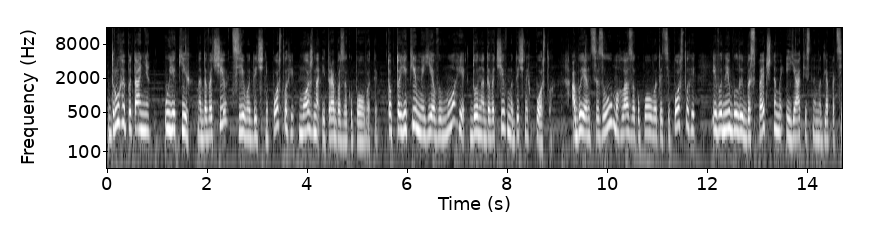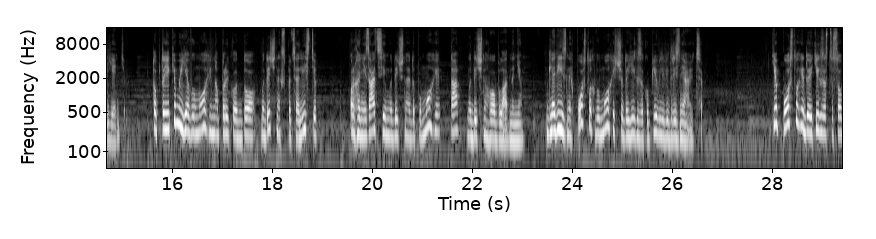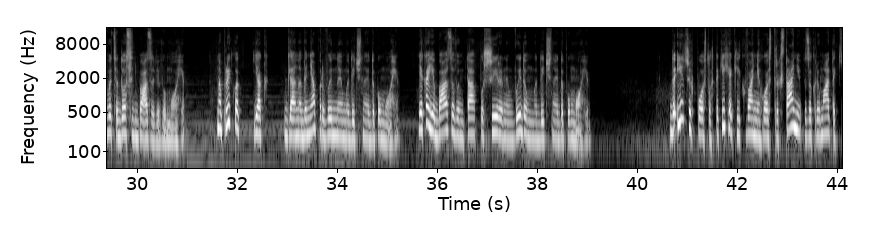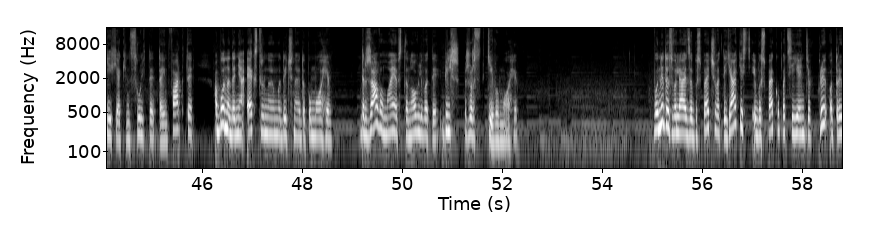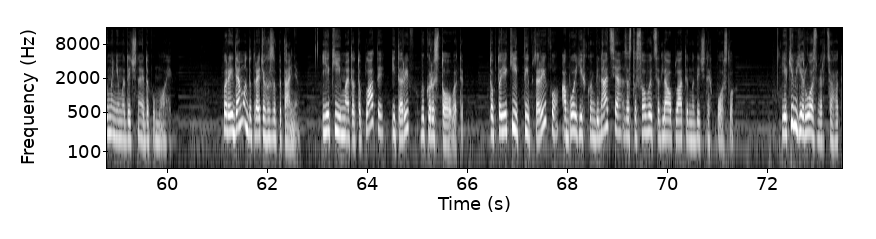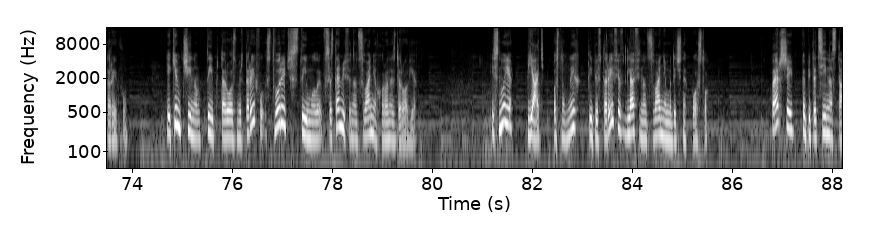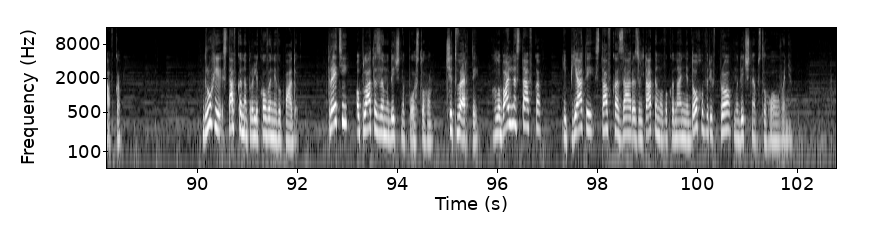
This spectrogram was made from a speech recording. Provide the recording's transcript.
Друге питання: у яких надавачів ці медичні послуги можна і треба закуповувати? Тобто, якими є вимоги до надавачів медичних послуг, аби НСЗУ могла закуповувати ці послуги і вони були безпечними і якісними для пацієнтів. Тобто, якими є вимоги, наприклад, до медичних спеціалістів, організації медичної допомоги та медичного обладнання. Для різних послуг вимоги щодо їх закупівлі відрізняються. Є послуги, до яких застосовуються досить базові вимоги, наприклад, як для надання первинної медичної допомоги, яка є базовим та поширеним видом медичної допомоги. До інших послуг, таких як лікування гострих станів, зокрема таких як інсульти та інфаркти, або надання екстреної медичної допомоги, держава має встановлювати більш жорсткі вимоги. Вони дозволяють забезпечувати якість і безпеку пацієнтів при отриманні медичної допомоги. Перейдемо до третього запитання: який метод оплати і тариф використовувати? Тобто, який тип тарифу або їх комбінація застосовується для оплати медичних послуг? Яким є розмір цього тарифу? Яким чином тип та розмір тарифу створюють стимули в системі фінансування охорони здоров'я? Існує 5 основних типів тарифів для фінансування медичних послуг. Перший капітаційна ставка. Другий ставка на пролікований випадок. Третій оплата за медичну послугу. Четвертий глобальна ставка. І п'ятий ставка за результатами виконання договорів про медичне обслуговування.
